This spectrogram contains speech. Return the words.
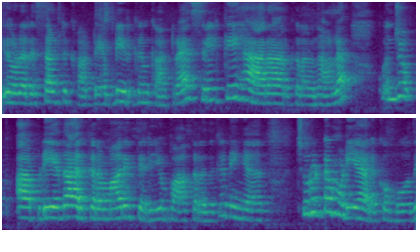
இதோட ரிசல்ட் காட்டு எப்படி இருக்குன்னு காட்டுறேன். சில்கி ஹேராக இருக்கிறதுனால கொஞ்சம் அப்படியே தான் இருக்கிற மாதிரி தெரியும் பார்க்குறதுக்கு நீங்கள் சுருட்ட முடியா இருக்கும்போது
